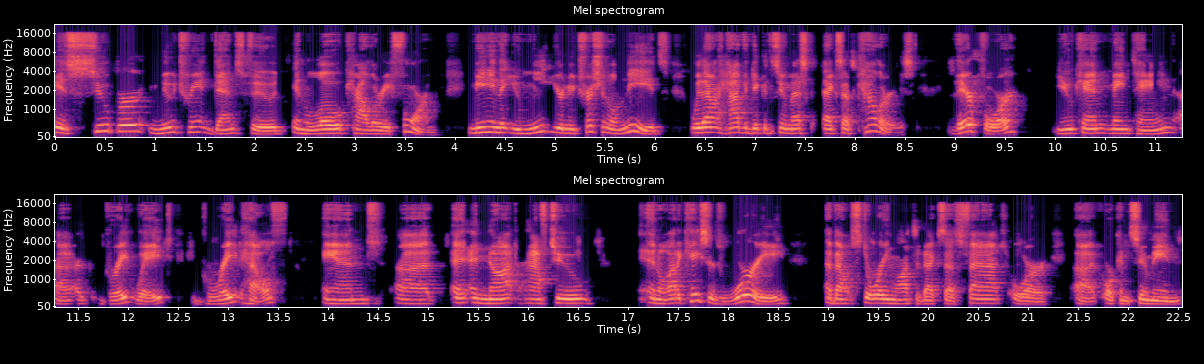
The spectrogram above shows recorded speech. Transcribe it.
is super nutrient dense food in low calorie form, meaning that you meet your nutritional needs without having to consume ex- excess calories. Therefore, you can maintain uh, great weight, great health, and, uh, and and not have to, in a lot of cases, worry about storing lots of excess fat or uh, or consuming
